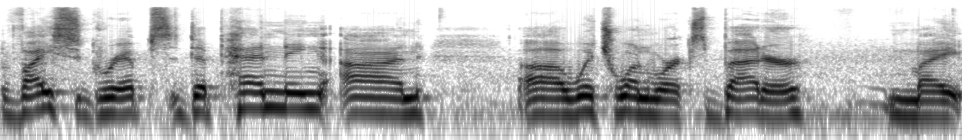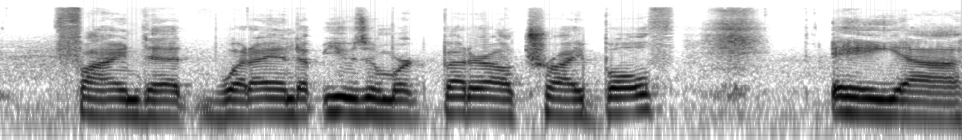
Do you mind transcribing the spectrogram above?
vice grips depending on uh, which one works better might find that what I end up using work better. I'll try both. A uh,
